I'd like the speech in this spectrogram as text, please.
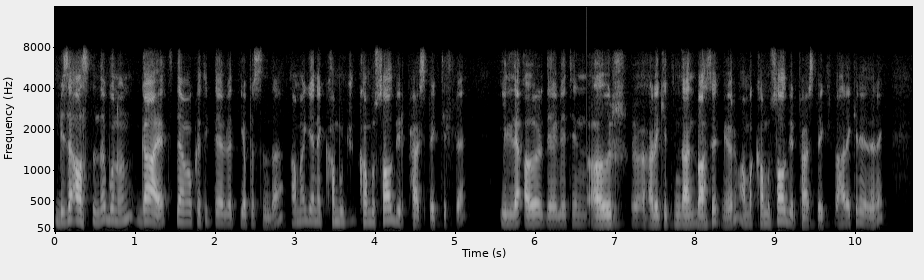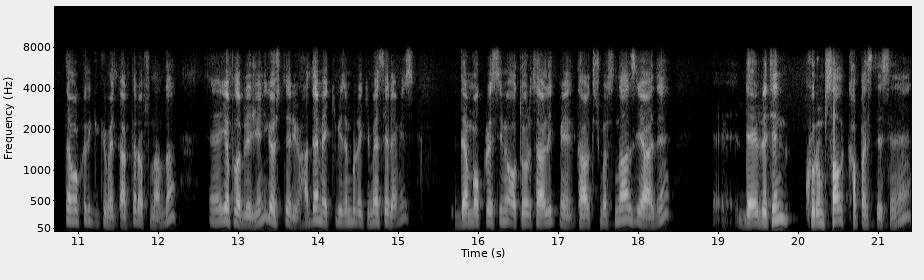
bize aslında bunun gayet demokratik devlet yapısında ama gene kamu, kamusal bir perspektifle ille ağır devletin ağır e, hareketinden bahsetmiyorum ama kamusal bir perspektifle hareket ederek demokratik hükümetler tarafından da e, yapılabileceğini gösteriyor. Ha demek ki bizim buradaki meselemiz demokrasi mi otoriterlik mi tartışmasından ziyade devletin kurumsal kapasitesini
